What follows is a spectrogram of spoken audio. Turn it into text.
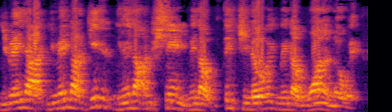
you may not you may not get it, you may not understand it, you may not think you know it, you may not want to know it.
